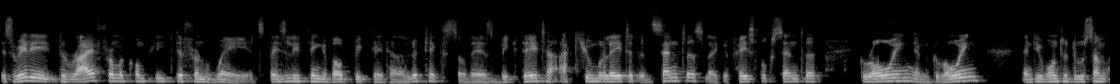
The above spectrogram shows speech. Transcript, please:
is really derived from a complete different way. It's basically think about big data analytics. So there's big data accumulated in centers like a Facebook center, growing and growing and you want to do some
